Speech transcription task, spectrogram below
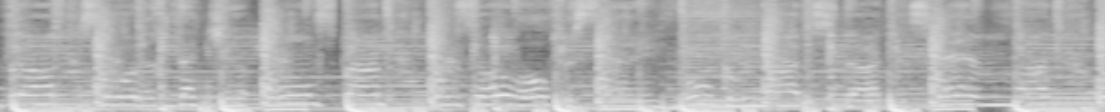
Zorg dat je ontspant, kan zo over zijn. Welkom naar de stad, het zwembad.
